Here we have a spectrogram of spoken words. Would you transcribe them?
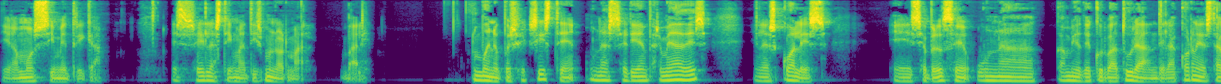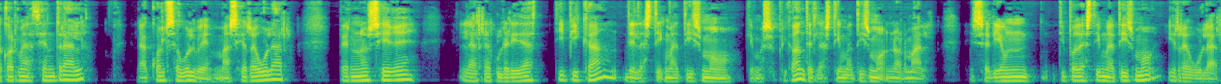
digamos, simétrica. Ese es el astigmatismo normal. Vale. Bueno, pues existe una serie de enfermedades en las cuales eh, se produce un cambio de curvatura de la córnea, esta córnea central, la cual se vuelve más irregular, pero no sigue la regularidad típica del astigmatismo que hemos explicado antes, el astigmatismo normal. Sería un tipo de astigmatismo irregular.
